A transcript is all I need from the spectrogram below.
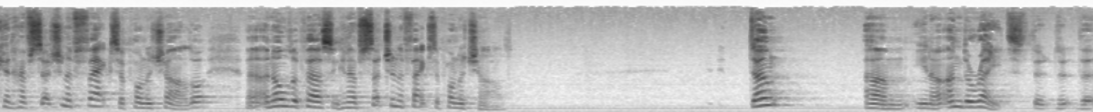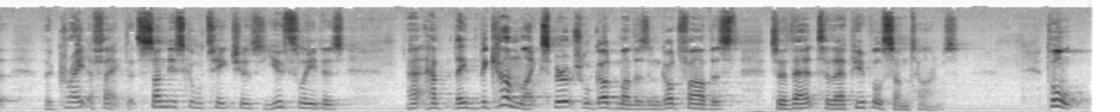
can have such an effect upon a child, or uh, an older person can have such an effect upon a child. Don't, um, you know, underrate the, the, the, the, great effect that Sunday school teachers, youth leaders, have. They become like spiritual godmothers and godfathers to their, to their pupils sometimes. Paul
